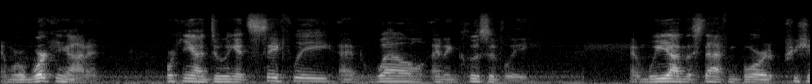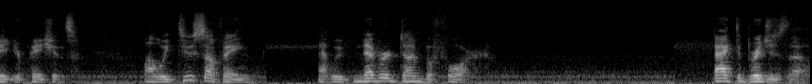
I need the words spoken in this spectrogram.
And we're working on it, working on doing it safely and well and inclusively. And we on the staff and board appreciate your patience while we do something that we've never done before. Back to bridges, though.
